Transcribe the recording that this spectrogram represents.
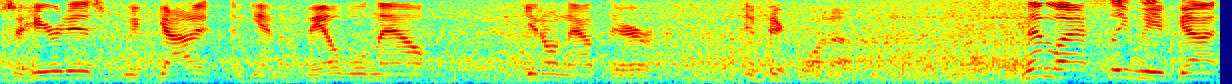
So here it is. We've got it, again, available now. Get on out there and pick one up. And then lastly, we've got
